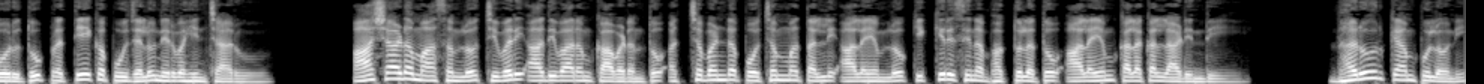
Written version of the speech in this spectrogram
కోరుతూ ప్రత్యేక పూజలు నిర్వహించారు. ఆషాఢమాసంలో చివరి ఆదివారం కావడంతో అచ్చబండ పోచమ్మ తల్లి ఆలయంలో కిక్కిరిసిన భక్తులతో ఆలయం కలకల్లాడింది. ధరూర్ క్యాంపులోని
